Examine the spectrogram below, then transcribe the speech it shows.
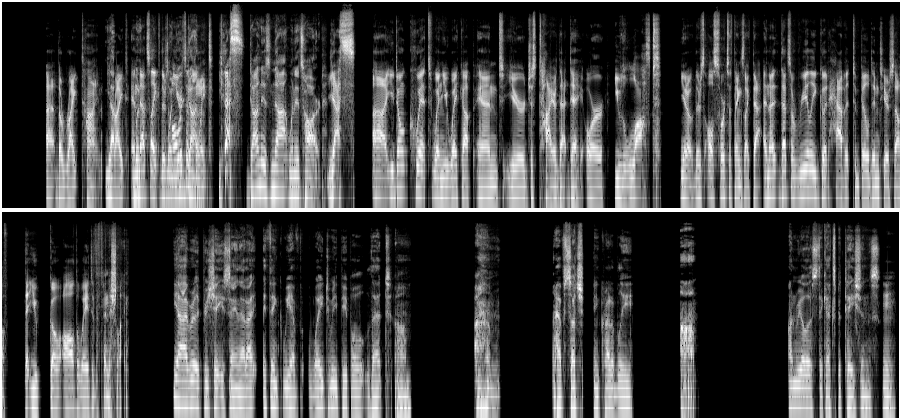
uh, the right time. Yeah. Right. And When- that's like, there's always a done. point. Yes. Done is not when it's hard. Yes. Uh, you don't quit when you wake up and you're just tired that day or you lost. You know, there's all sorts of things like that. And I, that's a really good habit to build into yourself that you go all the way to the finish line. Yeah, I really appreciate you saying that. I, I think we have way too many people that um, um have such incredibly um unrealistic expectations. Mm.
